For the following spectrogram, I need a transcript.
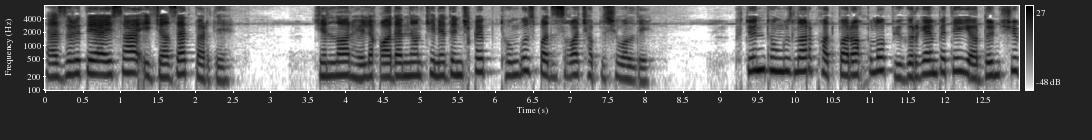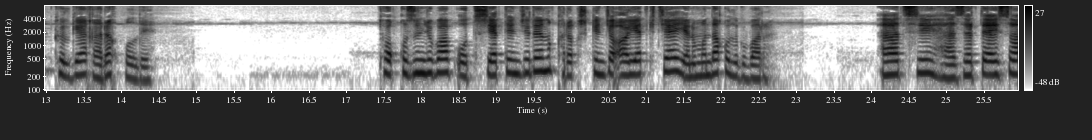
Hazreti Айса иҗазат берди. Җинлар һәлек адамның тинедән чыгып, tunguz патысыга чаплышып алды. Бүтән tunguzlar патпарак булып, йөгергән пәте ярдан төшүп, көлгә гарак булды. 9-нчы 37-дән 42-нчы аятькечә яңа мондак үлгү бар. Әтсі Хәзрәт Айса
